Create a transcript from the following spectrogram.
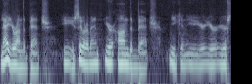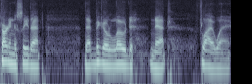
now you're on the bench. You, you see what I mean? You're on the bench. You can you're you're you're starting to see that that big old load net fly away.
